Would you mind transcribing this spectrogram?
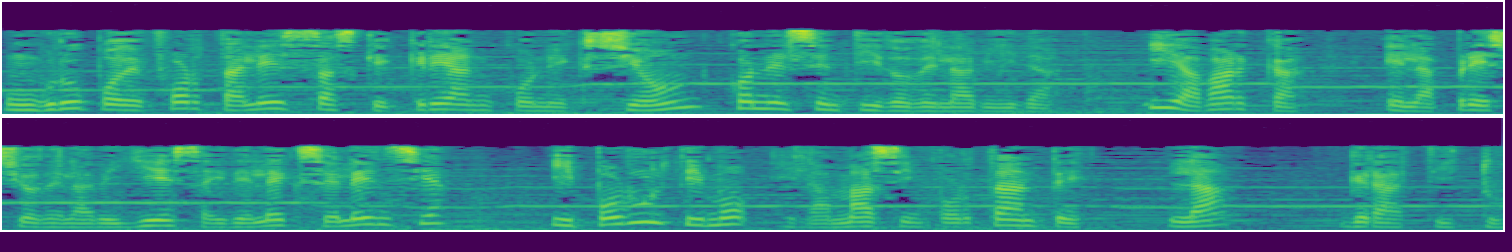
un grupo de fortalezas que crean conexión con el sentido de la vida y abarca el aprecio de la belleza y de la excelencia y por último, y la más importante, la gratitud.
